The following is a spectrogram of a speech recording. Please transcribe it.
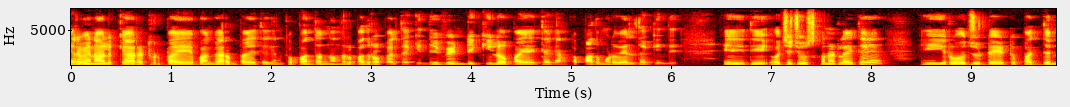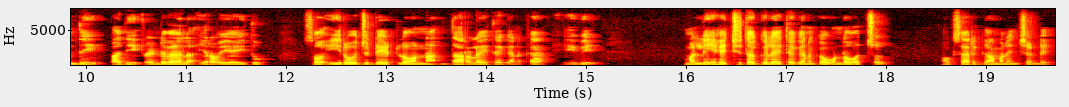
ఇరవై నాలుగు క్యారెక్టర్పై బంగారంపై అయితే కనుక పంతొమ్మిది వందల పది రూపాయలు తగ్గింది. వెండి కిలోపై అయితే కనుక పదమూడు వేలు తగ్గింది. ఇది వచ్చి చూసుకున్నట్లయితే ఈ రోజు డేట్ పద్దెనిమిది పది రెండు వేల ఇరవై ఐదు. సో ఈ రోజు డేట్లో ఉన్న ధరలు అయితే కనుక ఇవి మళ్ళీ హెచ్చు తగ్గులు అయితే కనుక ఉండవచ్చు. ఒకసారి గమనించండి.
